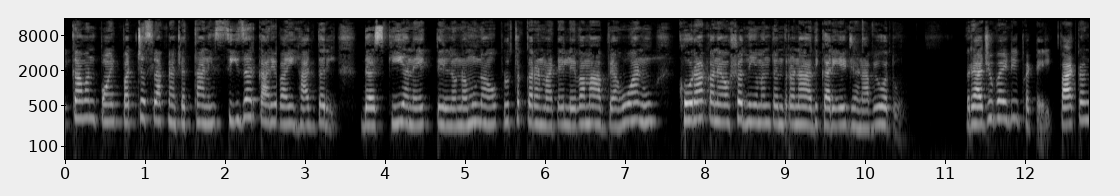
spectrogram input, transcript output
એકાવન પોઈન્ટ પચીસ લાખના જથ્થાની સીઝર કાર્યવાહી હાથ ધરી દસ ઘી અને એક તેલનો નમૂનાઓ પૃથ્થકરણ માટે લેવામાં આવ્યા હોવાનું ખોરાક અને ઔષધ નિયમન તંત્રના અધિકારીએ જણાવ્યું હતું. રાજુભાઈ ડી પટેલ, પાટણ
